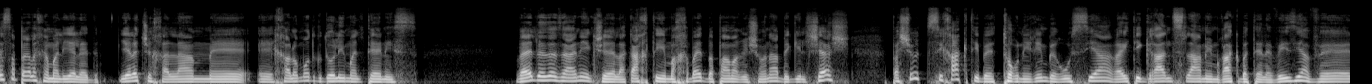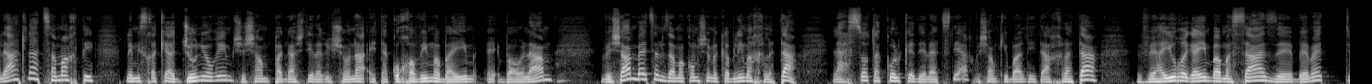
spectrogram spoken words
רוצה לספר לכם על ילד, ילד שחלם אה, אה, חלומות גדולים על טניס. והילד הזה זה אני, כשלקחתי מחבט בפעם הראשונה בגיל 6, פשוט שיחקתי בטורנירים ברוסיה, ראיתי גרנד סלאמים רק בטלוויזיה, ולאט לאט צמחתי למשחקי הג'וניורים, ששם פגשתי לראשונה את הכוכבים הבאים אה, בעולם, ושם בעצם זה המקום שמקבלים החלטה, לעשות הכל כדי להצליח, ושם קיבלתי את ההחלטה, והיו רגעים במסע הזה, באמת,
